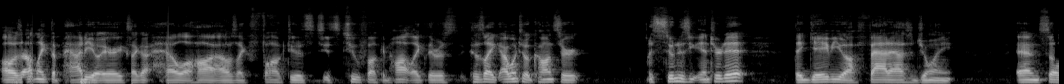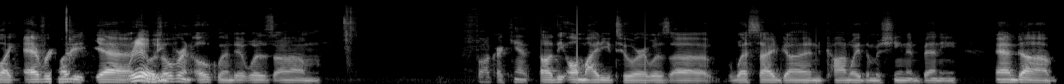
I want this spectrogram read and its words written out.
I was out in like the patio area because I got hella hot. I was like, "Fuck, dude, it's, it's too fucking hot." Like there's because like I went to a concert. As soon as you entered it, they gave you a fat ass joint, and so like everybody, yeah, really? it was over in Oakland. It was um, fuck, I can't. Uh, the Almighty tour. It was uh, Westside Gun, Conway the Machine, and Benny, and um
